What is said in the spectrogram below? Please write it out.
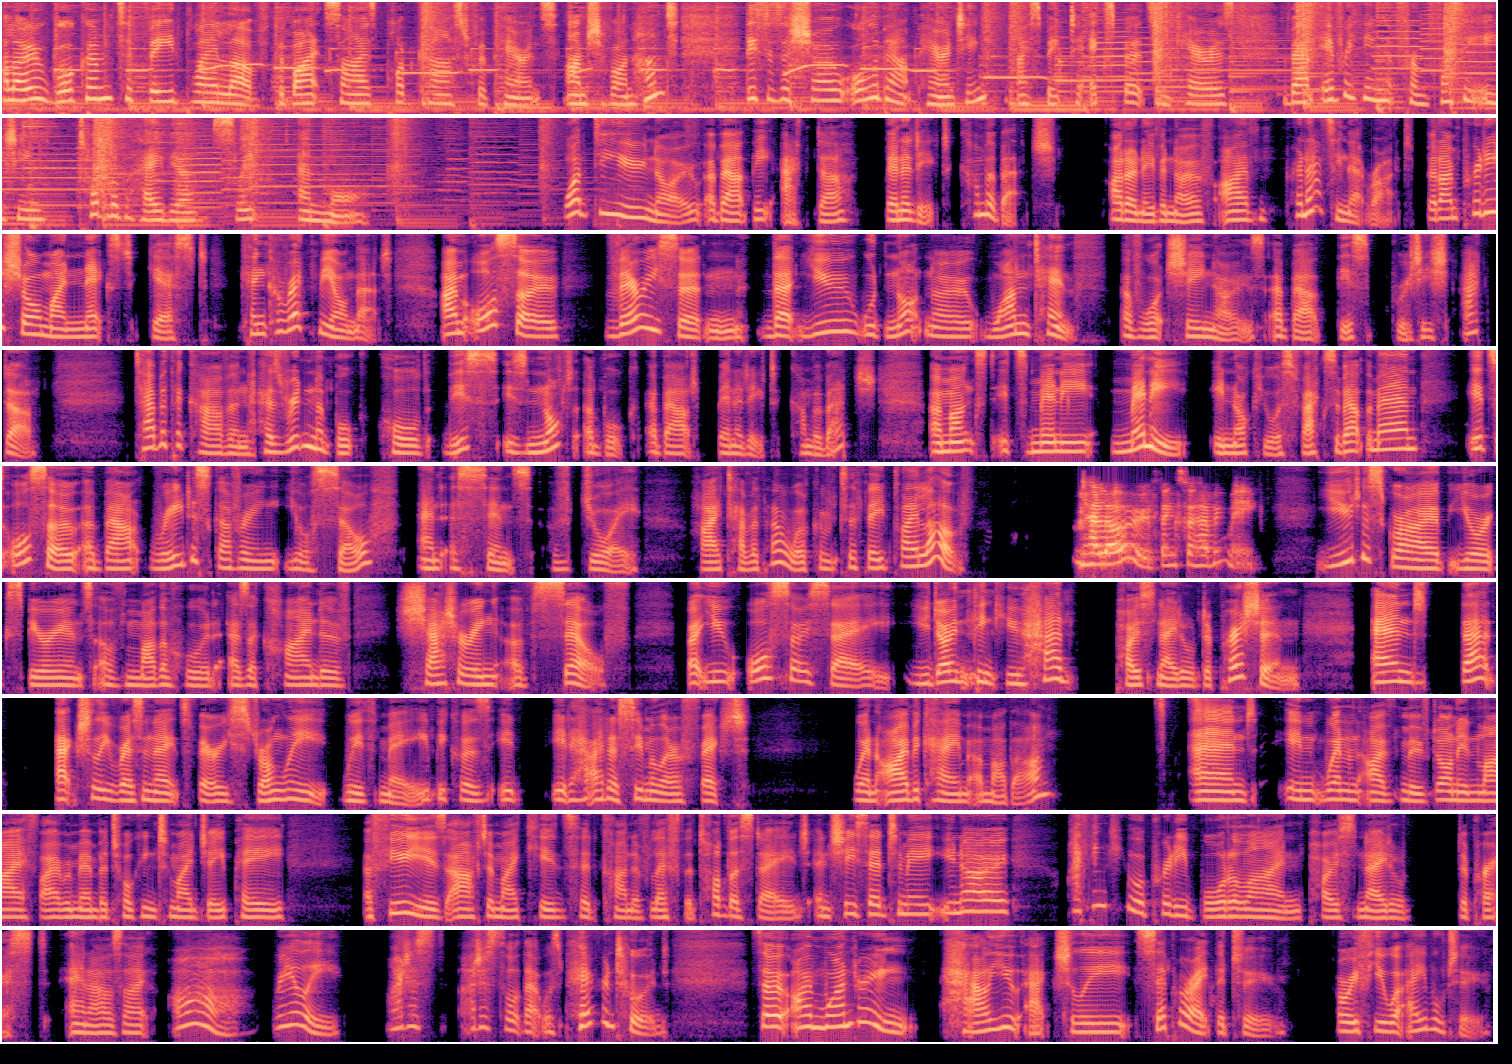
Hello, welcome to Feed, Play, Love, the bite sized podcast for parents. I'm Siobhan Hunt. This is a show all about parenting. I speak to experts and carers about everything from fussy eating, toddler behaviour, sleep, and more. What do you know about the actor Benedict Cumberbatch? I don't even know if I'm pronouncing that right, but I'm pretty sure my next guest can correct me on that. I'm also very certain that you would not know one tenth of what she knows about this British actor. Tabitha Carvan has written a book called This Is Not a Book About Benedict Cumberbatch. Amongst its many, many innocuous facts about the man, it's also about rediscovering yourself and a sense of joy. Hi, Tabitha. Welcome to Feed, Play, Love. Hello. Thanks for having me. You describe your experience of motherhood as a kind of shattering of self, but you also say you don't think you had postnatal depression. And that actually resonates very strongly with me because it, it had a similar effect when I became a mother. And in when I've moved on in life, I remember talking to my GP a few years after my kids had kind of left the toddler stage. And she said to me, You know, I think you were pretty borderline postnatal depressed. And I was like, Oh, really? I just I just thought that was parenthood. So I'm wondering how you actually separate the two, or if you were able to.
